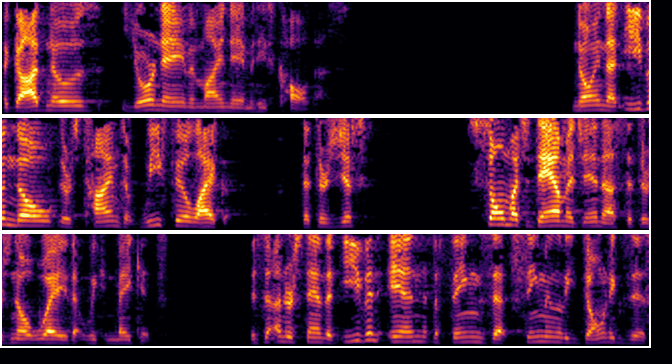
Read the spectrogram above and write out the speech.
That God knows your name and my name and He's called us. Knowing that even though there's times that we feel like that there's just so much damage in us that there's no way that we can make it. Is to understand that even in the things that seemingly don't exist,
